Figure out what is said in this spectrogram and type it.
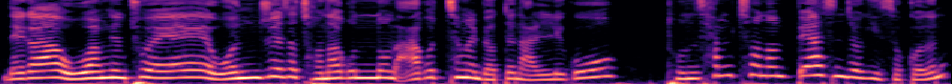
내가 5학년 초에 원주에서 전학 온 놈 아구창을 몇 대 날리고 돈 3천원 빼앗은 적이 있었거든?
